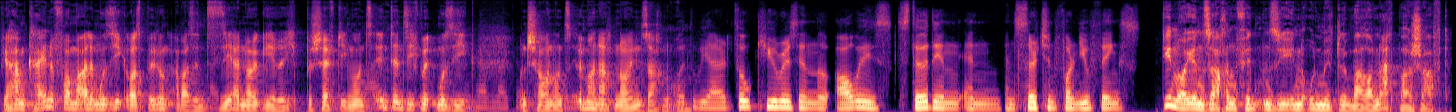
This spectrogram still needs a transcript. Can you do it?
Wir haben keine formale Musikausbildung, aber sind sehr neugierig, beschäftigen uns intensiv mit Musik und schauen uns immer nach neuen Sachen um. Die neuen Sachen finden Sie in unmittelbarer Nachbarschaft.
